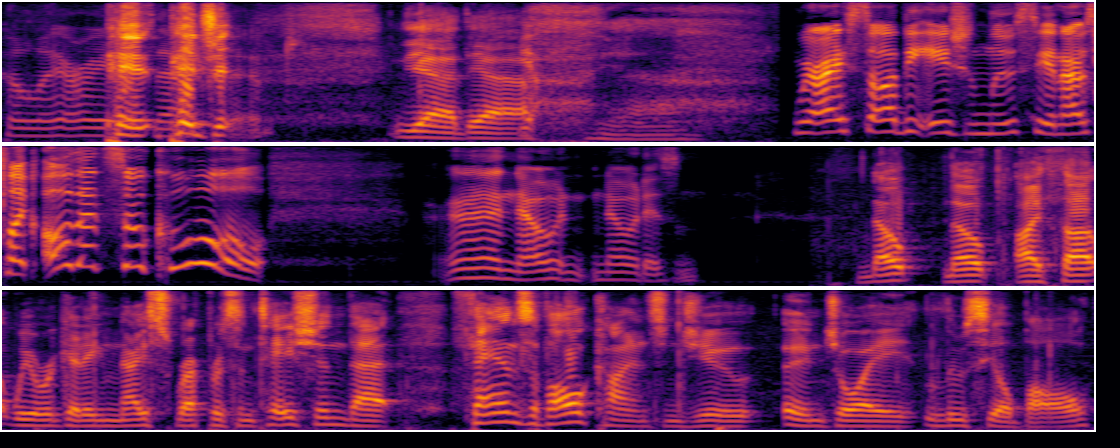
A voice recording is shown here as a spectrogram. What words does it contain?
hilarious Pi- pidgin- accent. Yeah, yeah, yeah. where I saw the Asian Lucy and I was like, "Oh, that's so cool." Uh, no, no, it isn't. Nope, nope. I thought we were getting nice representation that fans of all kinds enjoy, enjoy Lucille Ball.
